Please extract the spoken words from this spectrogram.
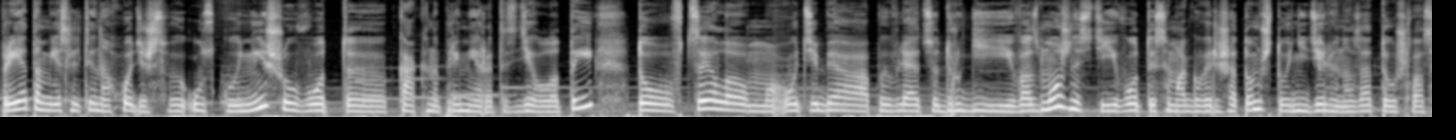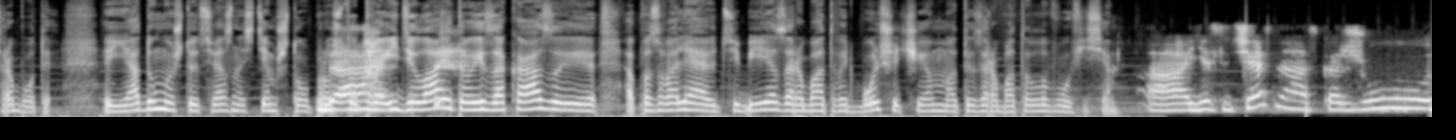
При этом, если ты находишь свою узкую нишу, вот э, как, например, это сделала ты, то в целом у тебя появляются другие возможности, и вот ты сама говоришь о том, что неделю назад ты ушла с работы. Я думаю, что это связано с тем, что просто да. твои дела и твои заказы э, позволяют тебе зарабатывать больше, чем ты зарабатывала в офисе. А, если честно, скажу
